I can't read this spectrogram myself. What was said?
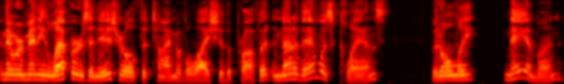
And there were many lepers in Israel at the time of Elisha the prophet, and none of them was cleansed, but only Naaman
